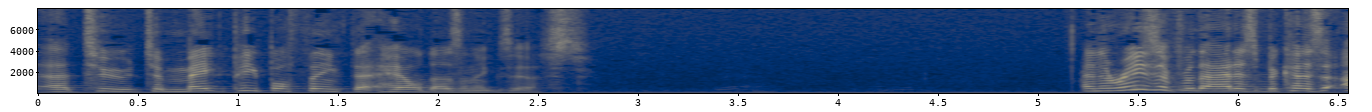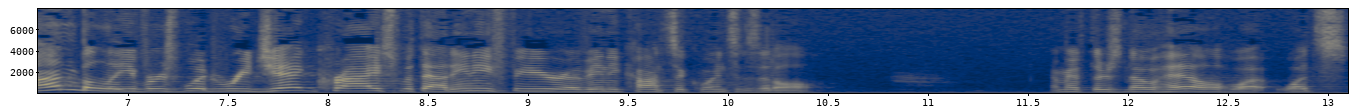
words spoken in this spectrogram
uh, to, to make people think that hell doesn't exist. And the reason for that is because unbelievers would reject Christ without any fear of any consequences at all. I mean, if there's no hell, what, what's,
